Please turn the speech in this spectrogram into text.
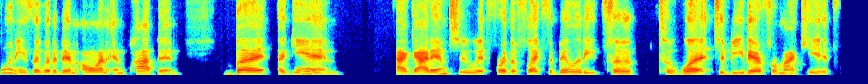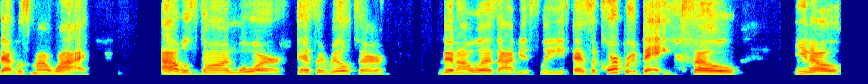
20s, it would have been on and popping. But again, I got into it for the flexibility to to what? To be there for my kids. That was my why. I was gone more as a realtor than I was obviously as a corporate bay. So, you know,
